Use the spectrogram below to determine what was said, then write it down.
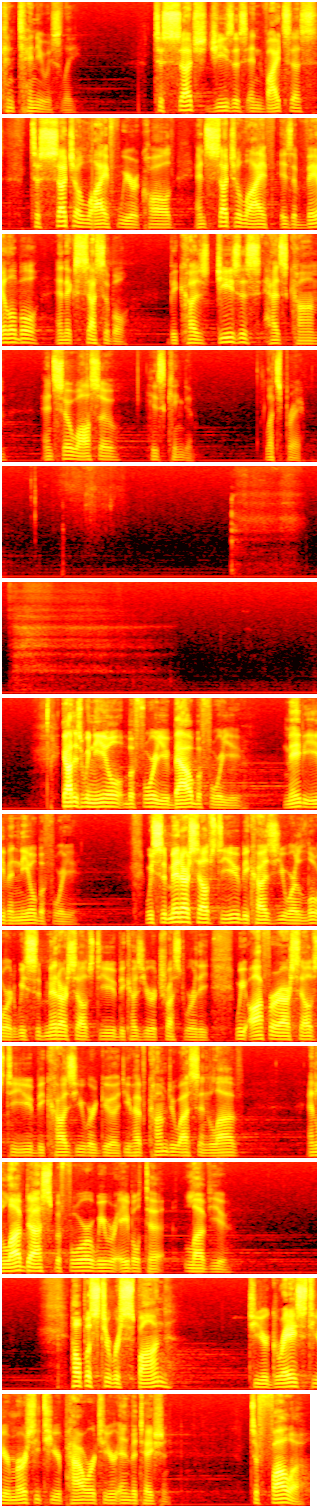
continuously. To such, Jesus invites us to such a life we are called, and such a life is available and accessible because Jesus has come, and so also his kingdom. Let's pray. God, as we kneel before you, bow before you, maybe even kneel before you. We submit ourselves to you because you are Lord. We submit ourselves to you because you are trustworthy. We offer ourselves to you because you are good. You have come to us in love and loved us before we were able to love you. Help us to respond to your grace, to your mercy, to your power, to your invitation, to follow,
